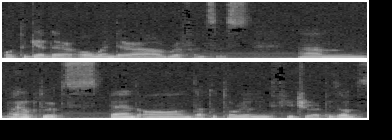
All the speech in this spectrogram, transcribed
or together, or when there are references. Um, I hope to expand on that tutorial in future episodes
